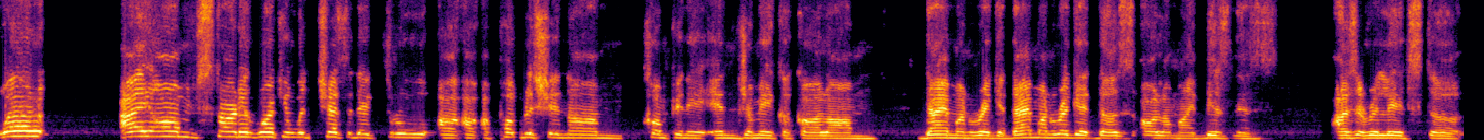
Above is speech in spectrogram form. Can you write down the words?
Well, I um started working with Chezidek through a, a, a, publishing um company in Jamaica called um Diamond Reggae. Diamond Reggae does all of my business as it relates to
